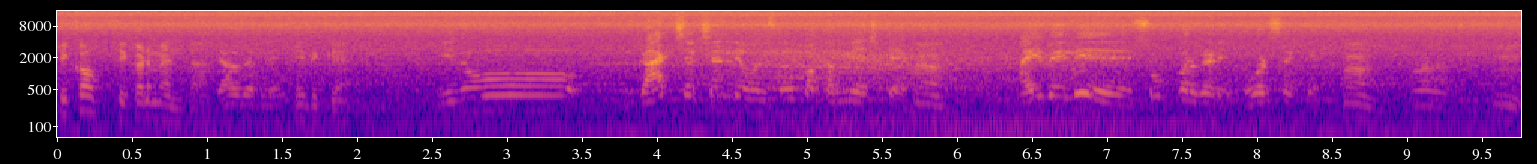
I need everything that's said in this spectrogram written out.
ಪಿಕ್ ಆಫ್ ಕಡಿಮೆ ಅಂತ. ಯಾವುದ್ರಲ್ಲಿ? ಇದಕ್ಕೆ. ಇದು ಘಾಟ್ ಸೆಕ್ಷನ್ಲಿ ಒಂದ್ ಸ್ವಲ್ಪ ಕಮ್ಮಿ ಅಷ್ಟೇ. ಹಾಂ. ಹೈವೇಲಿ ಸೂಪರ್ ಗಾಡಿ ಓಡ್ಸಕ್ಕೆ. ಹಾಂ. ಹಾಂ. ಅಂದ್ರೆ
